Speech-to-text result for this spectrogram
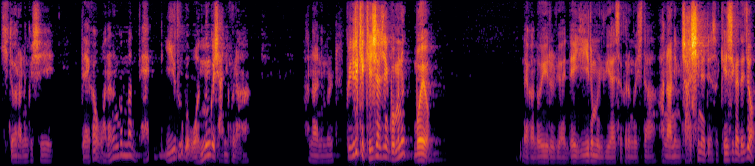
기도라는 것이 내가 원하는 것만 이루고 얻는 것이 아니구나. 하나님을 이렇게 계시하시는 보면은 뭐예요? 내가 너희를 위하여 내 이름을 위해서 그런 것이다. 하나님 자신에 대해서 계시가 되죠.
